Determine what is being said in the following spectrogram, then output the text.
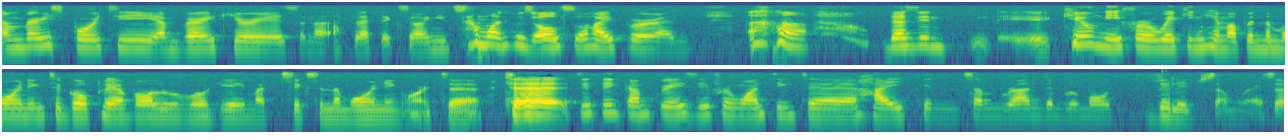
I'm very sporty. I'm very curious and athletic. So I need someone who's also hyper and uh, doesn't eh, kill me for waking him up in the morning to go play a volleyball game at six in the morning or to to to think I'm crazy for wanting to hike in some random remote village somewhere. So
